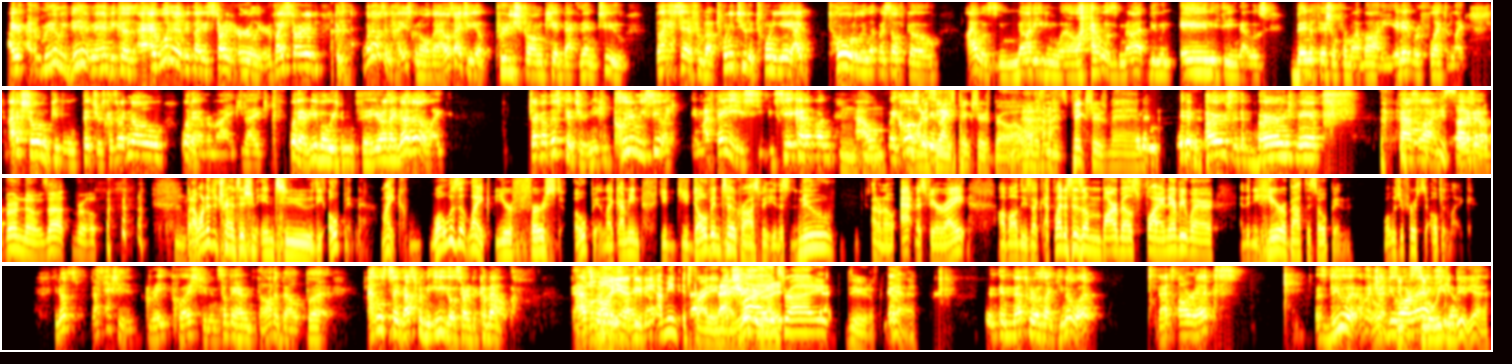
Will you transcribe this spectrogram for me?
I, I really didn't, man, because I, I would have if I started earlier. If I started, because when I was in high school and all that, I was actually a pretty strong kid back then too. But like I said, from about 22 to 28, I totally let myself go. I was not eating well. I was not doing anything that was beneficial for my body, and it reflected. Like I've shown people pictures because they're like, "No, whatever, Mike. Like whatever. You've always been fit." You know, I was like, "No, no. Like check out this picture," and you can clearly see, like in my face, you can see it kind of on Mhm. how way I close want to to me. see Like, these pictures, bro. I want to see these pictures, man. They've been, they've been purged, they've been burned, man. Past life. He says, Uh, "Yeah, burn those up, bro. But I wanted to transition into the open. Mike, what was it like your first open? Like, I mean, you you dove into CrossFit, this new, I don't know, atmosphere, right? Of all these like athleticism, barbells flying everywhere, and then you hear about this open. What was your first open like? You know, that's, that's actually a great question and something I haven't thought about, but I will say that's when the ego started to come out. That's oh, oh I was yeah, like, dude. I mean, it's Friday that Night Lights, right? Dude, Yep. yeah. and, and that's when I was like, you know what? That's RX. Let's do it. I'm gonna oh, try to do see, RX. see what we can know? do. Yeah.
